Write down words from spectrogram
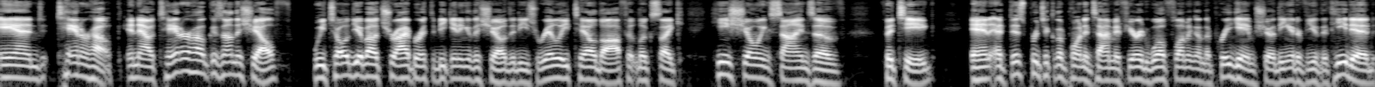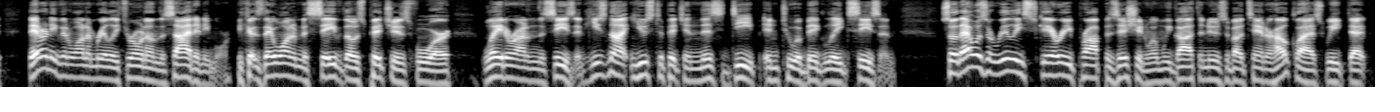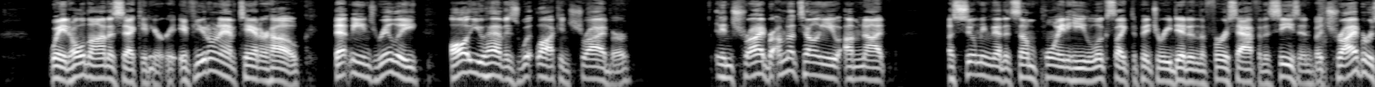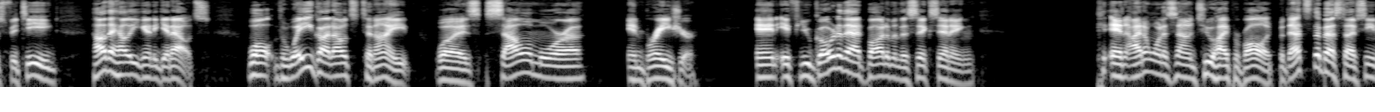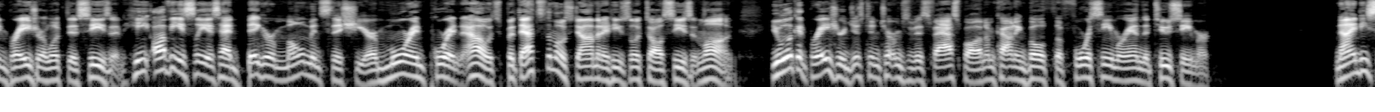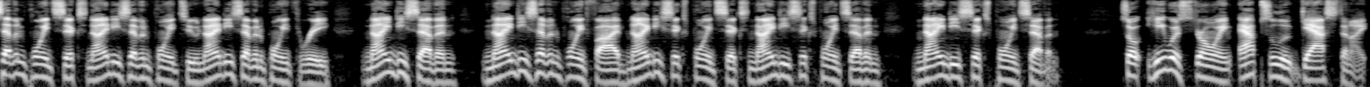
and Tanner Houck. And now Tanner Houck is on the shelf. We told you about Schreiber at the beginning of the show that he's really tailed off. It looks like he's showing signs of fatigue. And at this particular point in time, if you heard Will Fleming on the pregame show, the interview that he did, they don't even want him really thrown on the side anymore because they want him to save those pitches for later on in the season. He's not used to pitching this deep into a big league season. So that was a really scary proposition when we got the news about Tanner Houck last week that – wait, hold on a second here. If you don't have Tanner Houck, that means really all you have is Whitlock and Schreiber. And Schreiber, I'm not telling you, I'm not assuming that at some point he looks like the pitcher he did in the first half of the season, but Schreiber's fatigued. How the hell are you going to get outs? Well, the way you got outs tonight was Sawamura and Brazier. And if you go to that bottom of the sixth inning, and I don't want to sound too hyperbolic, but that's the best I've seen Brazier look this season. He obviously has had bigger moments this year, more important outs, but that's the most dominant he's looked all season long. You look at Brazier just in terms of his fastball, and I'm counting both the four seamer and the two seamer 97.6, 97.2, 97.3, 97, 97.5, 96.6, 96.7, 96.7. So he was throwing absolute gas tonight.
